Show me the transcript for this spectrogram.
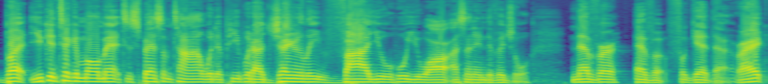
but you can take a moment to spend some time with the people that genuinely value who you are as an individual. Never ever forget that, right?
